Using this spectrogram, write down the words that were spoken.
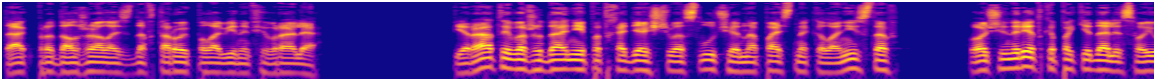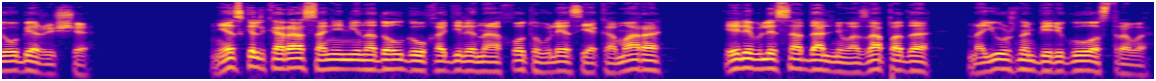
Так продолжалось до второй половины февраля. Пираты в ожидании подходящего случая напасть на колонистов очень редко покидали свое убежище. Несколько раз они ненадолго уходили на охоту в лес Якомара или в леса Дальнего Запада на южном берегу острова.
